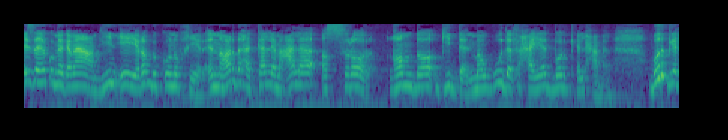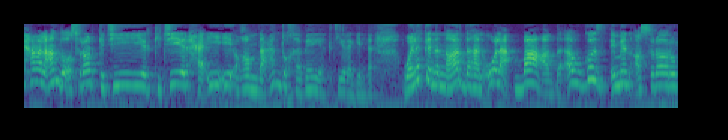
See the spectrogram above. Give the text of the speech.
ازيكم يا جماعة عاملين إيه؟ يا رب تكونوا بخير. النهاردة هتكلم على أسرار غامضة جدا موجودة في حياة برج الحمل. برج الحمل عنده أسرار كتير كتير حقيقي غامضة عنده خبايا كتيرة جدا. ولكن النهاردة هنقول بعض أو جزء من أسراره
